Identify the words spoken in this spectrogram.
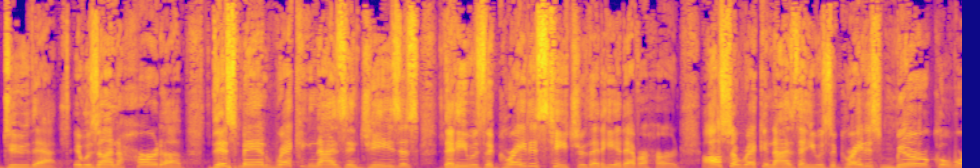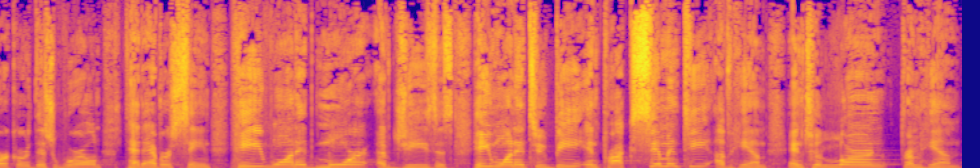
do that. It was unheard of. This man recognized in Jesus that he was the greatest teacher that he had ever heard. Also recognized that he was the greatest miracle worker this world had ever seen. He wanted more of Jesus. He wanted to be in proximity of Him and to learn from Him.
